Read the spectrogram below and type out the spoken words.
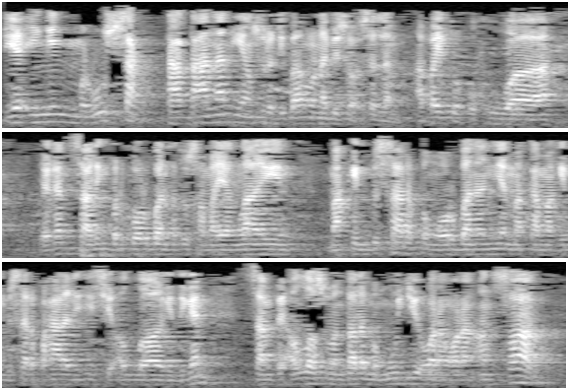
dia ingin merusak tatanan yang sudah dibangun Nabi SAW. Apa itu? Ukhuwah, ya kan saling berkorban satu sama yang lain. Makin besar pengorbanannya maka makin besar pahala di sisi Allah gitu kan. Sampai Allah swt memuji orang-orang Ansar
